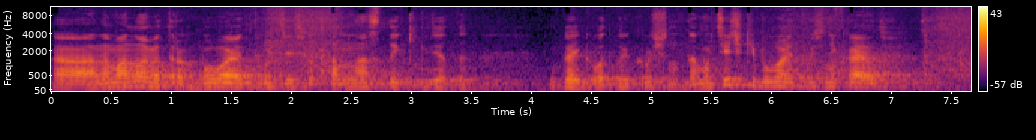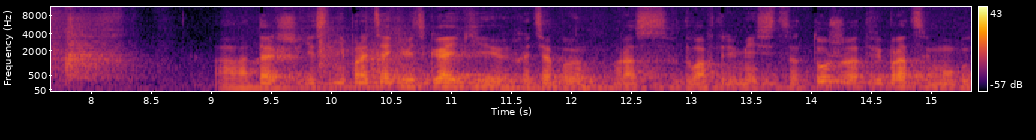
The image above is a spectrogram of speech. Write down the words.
А, на манометрах бывает вот здесь вот там на стыке где-то гайка вот прикручена, там утечки бывают, возникают. А дальше, если не протягивать гайки хотя бы раз в 2-3 месяца, тоже от вибрации могут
